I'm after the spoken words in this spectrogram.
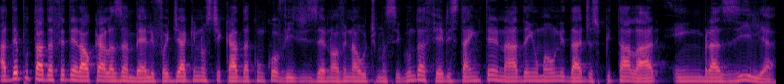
a deputada federal Carla Zambelli foi diagnosticada com Covid-19 na última segunda-feira e está internada em uma unidade hospitalar em Brasília.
